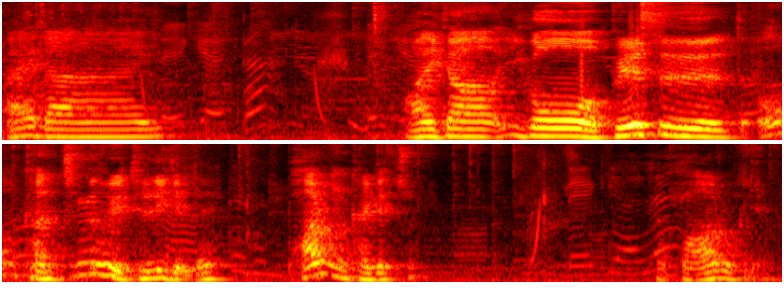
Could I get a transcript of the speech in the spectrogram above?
바이바이 아니 그냥 이거 VS 어? 그냥 찍는 소리 들리길래 바로 그냥 갈겠죠? 그냥 바로 그냥 걸게.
